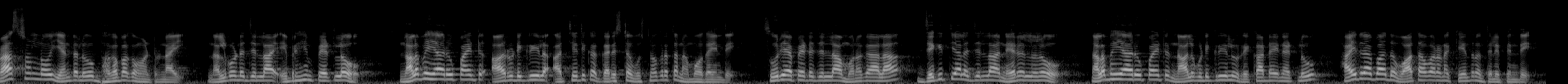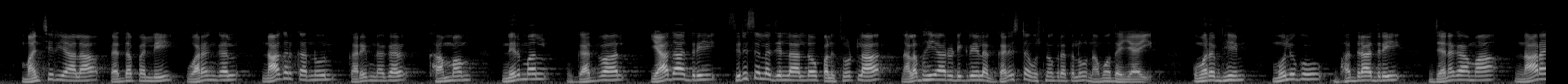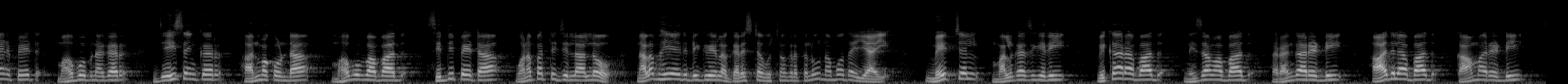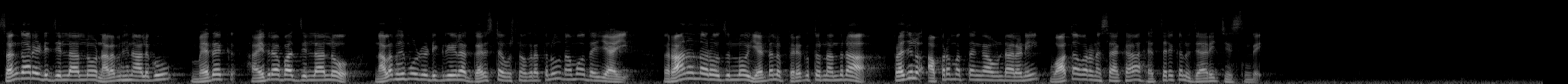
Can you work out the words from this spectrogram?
రాష్ట్రంలో ఎండలు భగభగమంటున్నాయి. నల్గొండ జిల్లా ఇబ్రహీంపేటలో నలభై ఆరు పాయింట్ ఆరు డిగ్రీల అత్యధిక గరిష్ట ఉష్ణోగ్రత నమోదైంది. సూర్యాపేట జిల్లా మునగాల జగిత్యాల జిల్లా నేరెలలో నలభై ఆరు పాయింట్ నాలుగు డిగ్రీలు రికార్డైనట్లు హైదరాబాద్ వాతావరణ కేంద్రం తెలిపింది. మంచిర్యాల పెద్దపల్లి వరంగల్ నాగర్ కర్నూల్ కరీంనగర్ ఖమ్మం నిర్మల్ గద్వాల్ యాదాద్రి సిరిసిల్ల జిల్లాల్లో పలుచోట్ల నలభై ఆరు డిగ్రీల గరిష్ట ఉష్ణోగ్రతలు నమోదయ్యాయి. కుమరభీం ములుగు భద్రాద్రి జనగామ నారాయణపేట్ మహబూబ్ నగర్ జయశంకర్ హన్మకొండ మహబూబాబాద్ సిద్దిపేట వనపర్తి జిల్లాల్లో నలభై ఐదు డిగ్రీల గరిష్ట ఉష్ణోగ్రతలు నమోదయ్యాయి. మేడ్చల్ మల్కాజ్గిరి వికారాబాద్ నిజామాబాద్ రంగారెడ్డి ఆదిలాబాద్ కామారెడ్డి సంగారెడ్డి జిల్లాల్లో నలభై నాలుగు మెదక్ హైదరాబాద్ జిల్లాల్లో నలభై మూడు డిగ్రీల గరిష్ట ఉష్ణోగ్రతలు నమోదయ్యాయి. రానున్న రోజుల్లో ఎండలు పెరుగుతున్నందున ప్రజలు అప్రమత్తంగా ఉండాలని వాతావరణ శాఖ హెచ్చరికలు జారీ చేసింది.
